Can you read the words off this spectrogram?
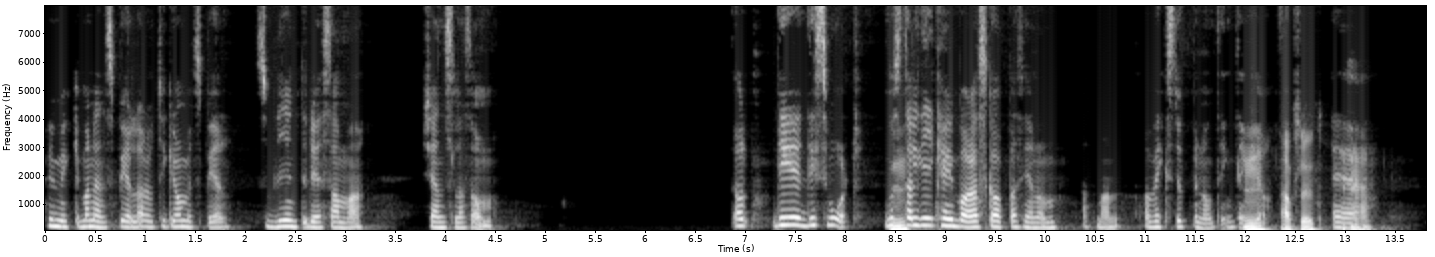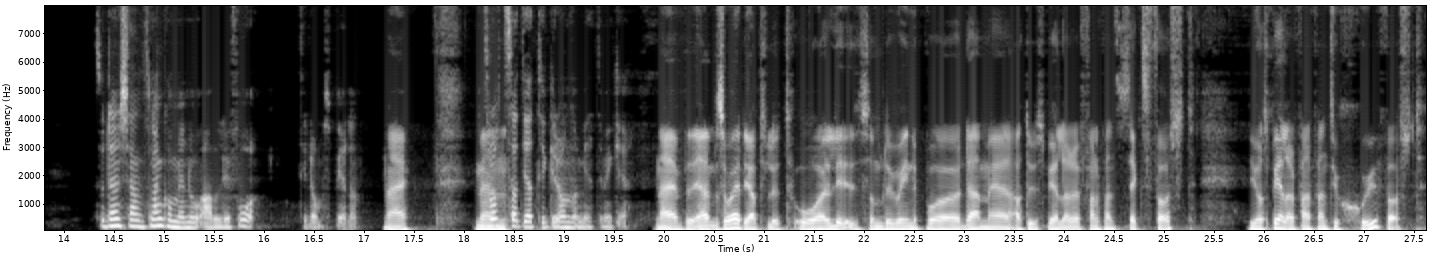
hur mycket man än spelar och tycker om ett spel så blir inte det samma känsla som ja, det, det är svårt. Nostalgi kan ju bara skapas genom att man har växt upp med någonting, tänker Mm, jag. absolut. Eh, Så den känslan kommer jag nog aldrig få till de spelen. Nej. Men, Trots att jag tycker om dem jättemycket. nej, så är det absolut. Och som du var inne på där med att du spelade Final Fantasy 6 först. Jag spelade Final Fantasy 7 först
